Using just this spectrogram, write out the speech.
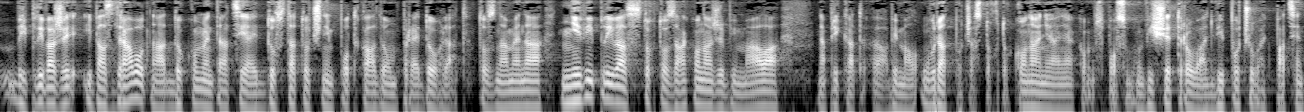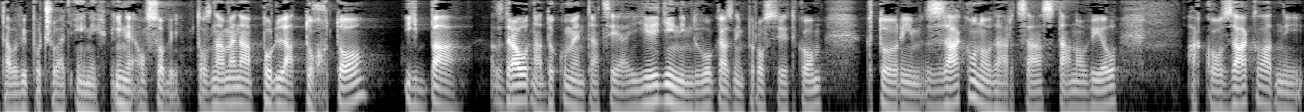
vyplýva, že iba zdravotná dokumentácia je dostatočným podkladom pre dohľad. To znamená, nevyplýva z tohto zákona, že by mala napríklad, aby mal úrad počas tohto konania nejakým spôsobom vyšetrovať, vypočúvať pacienta alebo vypočúvať iných, iné osoby. To znamená, podľa tohto iba zdravotná dokumentácia je jediným dôkazným prostriedkom, ktorým zákonodárca stanovil ako základný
